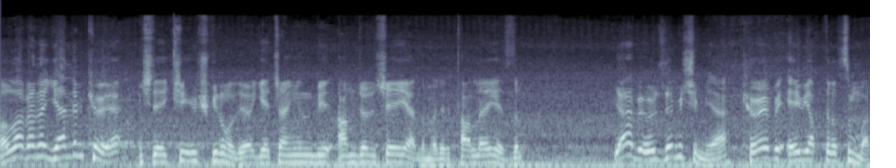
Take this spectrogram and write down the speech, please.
Vallahi ben de geldim köye. İşte 2-3 gün oluyor. Geçen gün bir amcanın şeye geldim böyle bir tarlaya gezdim. Ya bir özlemişim ya. Köye bir ev yaptırasım var.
